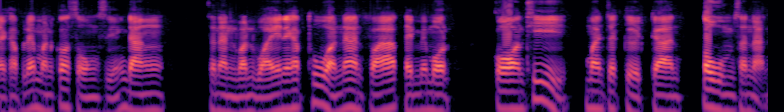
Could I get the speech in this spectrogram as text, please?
นะครับ และมันก็ส่งเสียงดังสนั่นวันไหวนะครับ ทั่วน่านฟ้าเต็มไปหมด ก่อนที่มันจะเกิดการตูมสนั่น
